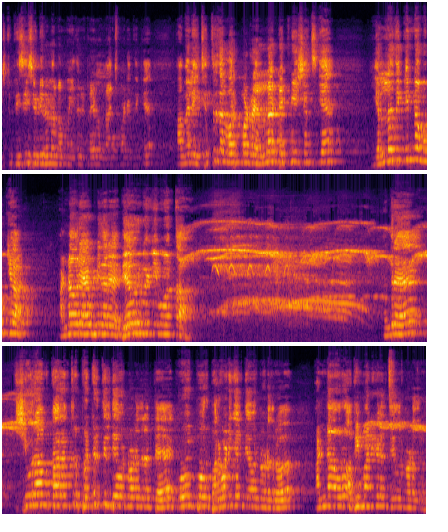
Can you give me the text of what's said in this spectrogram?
ಇಷ್ಟು ಬಿಸಿ ಶೆಡ್ಯೂಲ್ ನಮ್ಮ ಇದನ್ನ ಟ್ರೈಲರ್ ಲಾಂಚ್ ಮಾಡಿದ್ದಕ್ಕೆ ಆಮೇಲೆ ಈ ಚಿತ್ರದಲ್ಲಿ ವರ್ಕ್ ಮಾಡಿರೋ ಎಲ್ಲ ಟೆಕ್ನಿಷಿಯನ್ಸ್ಗೆ ಎಲ್ಲದಕ್ಕಿಂತ ಮುಖ್ಯ, ಅಣ್ಣವ್ರು ಹೇಳ್ಬಿಟ್ಟಿದ್ದಾರೆ ದೇವರುಗಳು ನೀವು ಅಂತ. ಅಂದ್ರೆ ಶಿವರಾಮ್ ಕಾರಂತರು ಪ್ರಕೃತಿಲಿ ದೇವ್ರು ನೋಡಿದ್ರಂತೆ ಕುವೆಂಪು ಅವರು ಬರವಣಿಗೆಯಲ್ಲಿ ದೇವ್ರು ನೋಡಿದ್ರು, ಅಣ್ಣ ಅವರು ಅಭಿಮಾನಿಗಳಲ್ಲಿ ದೇವ್ರು ನೋಡಿದ್ರು.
